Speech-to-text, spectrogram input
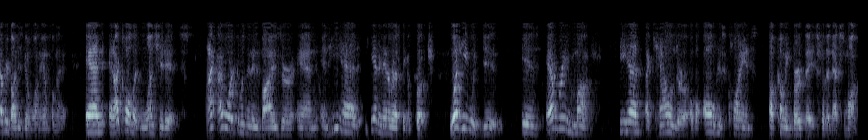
everybody's going to want to implement it. And, and I call it Lunch It Is. I worked with an advisor, and and he, had, he had an interesting approach. What he would do is every month, he had a calendar of all his clients' upcoming birthdays for the next month.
